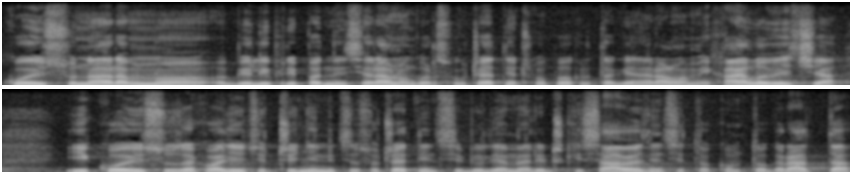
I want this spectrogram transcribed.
koji su naravno bili pripadnici ravnogorskog četničkog pokreta generala Mihajlovića i koji su, zahvaljujući činjenici, da su četnici bili američki saveznici tokom tog rata,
